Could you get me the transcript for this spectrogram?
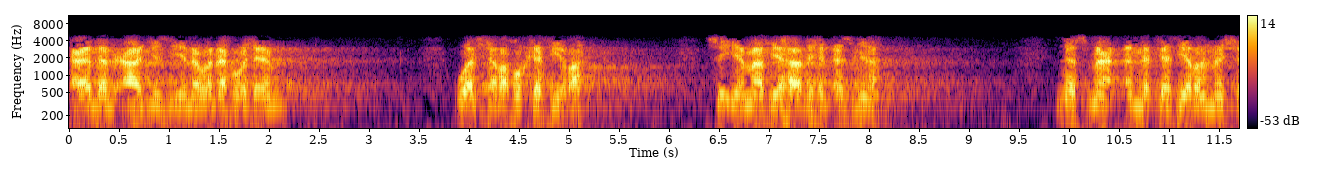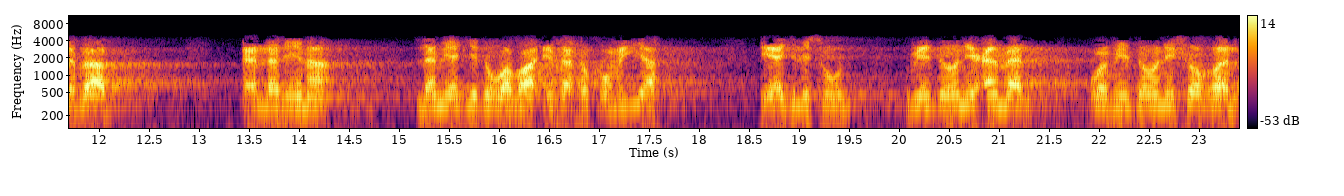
على العاجزين ونحوهم. والحرف كثيرة سيما في هذه الأزمنة. نسمع أن كثيرا من الشباب الذين لم يجدوا وظائف حكومية يجلسون بدون عمل وبدون شغل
